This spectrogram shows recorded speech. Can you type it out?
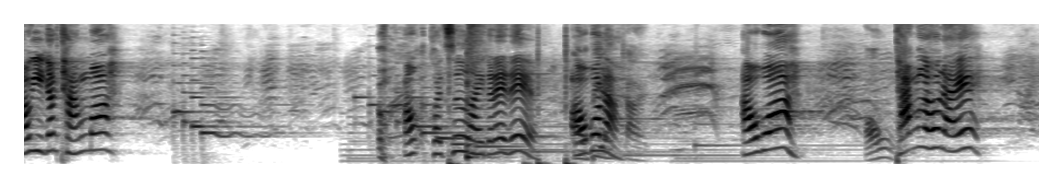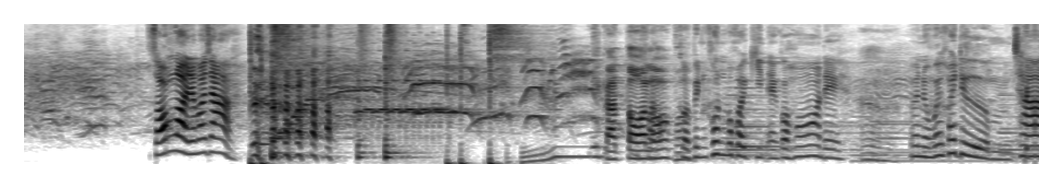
เอาอีกจักถังบ่เอาคอยซื้ออะไรก็ได้เด้ เอาบ่ล่ะพี่จ่ายเอาบ่ เอาถังแล้วเท่าไหร่สองร้อยได้ไหมจ้านี่การตอนแล้วขอยเป็นคนไม่ค่อยกินแอลกอฮอล์เด้เออหนูไม่ค่อยดื่ม ใช่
